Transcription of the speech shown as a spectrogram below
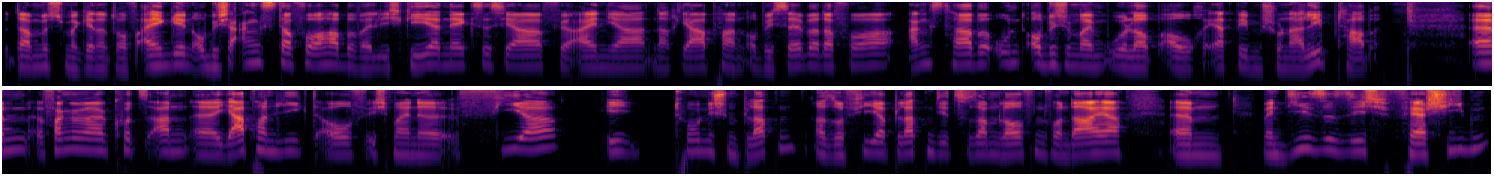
da müsste ich mal gerne drauf eingehen, ob ich Angst davor habe, weil ich gehe ja nächstes Jahr für ein Jahr nach Japan, ob ich selber davor Angst habe und ob ich in meinem Urlaub auch Erdbeben schon erlebt habe. Ähm, fangen wir mal kurz an. Äh, Japan liegt auf, ich meine, vier tonischen Platten, also vier Platten, die zusammenlaufen. Von daher, ähm, wenn diese sich verschieben,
